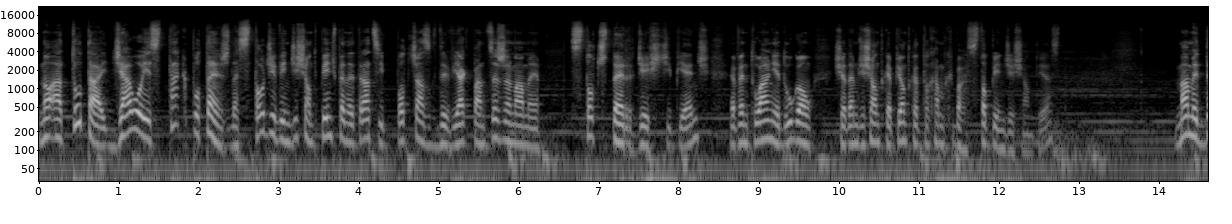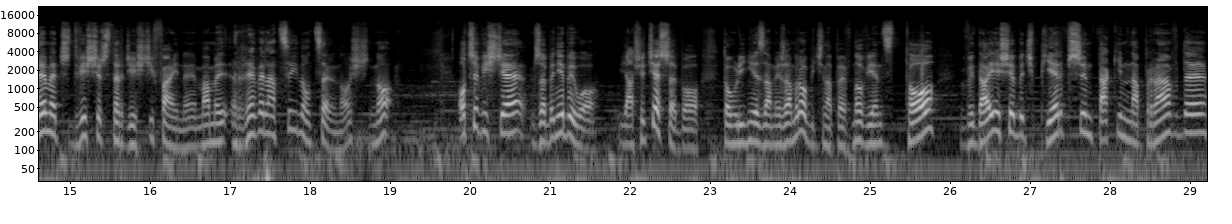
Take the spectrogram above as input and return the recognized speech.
No a tutaj działo jest tak potężne, 195 penetracji, podczas gdy w jak pancerze mamy 145, ewentualnie długą 75, to tam chyba 150 jest. Mamy damage 240, fajny, mamy rewelacyjną celność, no oczywiście, żeby nie było, ja się cieszę, bo tą linię zamierzam robić na pewno, więc to wydaje się być pierwszym takim naprawdę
